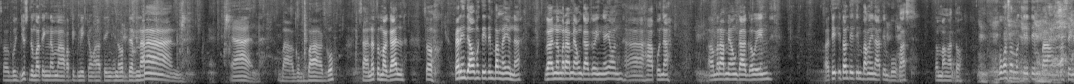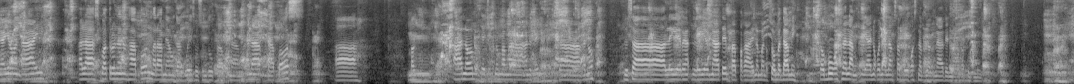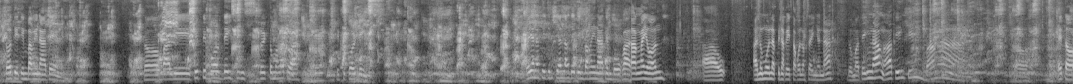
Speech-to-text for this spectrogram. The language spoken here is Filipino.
So good news, dumating na mga kapigmate yung ating in-order na. Yan. Bagong bago. Sana tumagal. So, pero hindi ako magtitimbang ngayon ha. Gawa na marami akong gagawin ngayon. Ah, hapon na. Ah, marami akong gagawin. At ito ang titimbangin natin bukas. Itong mga to. Bukas ako magtitimbang kasi ngayon ay alas 4 na ng hapon. Marami akong gagawin. Susundo pa ako ng anak. Tapos, ah, mag ano mag-check ng mga ano sa, sa ano do sa layer layer natin papakain naman. So madami. So bukas na lang iano ko na lang sa bukas na vlog natin mga kabigli so titimbangin natin. So bali 54 days since birth to mga to ah. 54 days. Natitim yan lang titimbangin natin bukas. Ah, ngayon ah ano muna pinakita ko lang sa inyo na dumating ng ating timbangan. So, ito,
